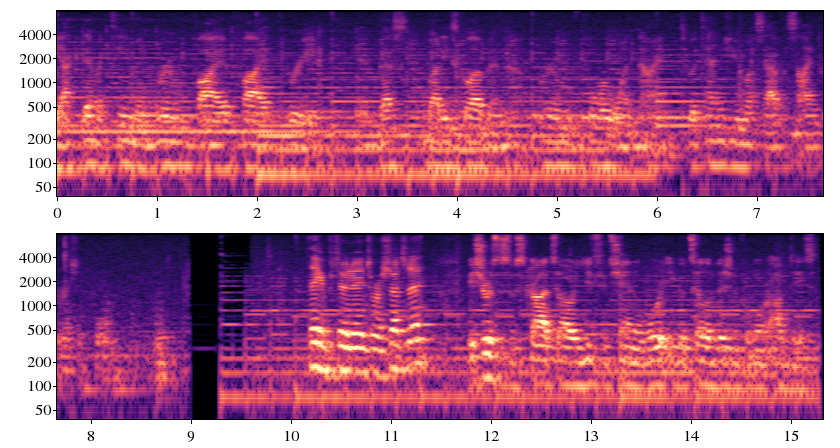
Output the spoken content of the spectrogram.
the academic team in room 553, and Best Buddies Club in room 419. To attend, you must have a signed permission form. Thank you for tuning in to our show today. Be sure to subscribe to our YouTube channel, War Eagle Television, for more updates.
